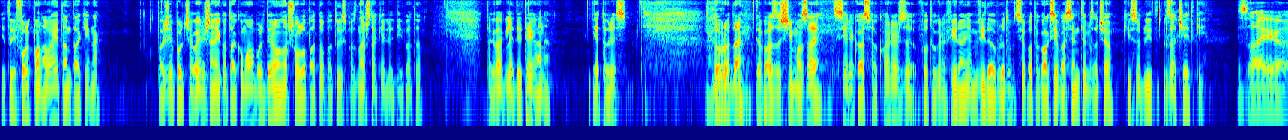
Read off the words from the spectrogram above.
je tudi folk ponavadi tam taki, ne. Pa že pol, če pa greš na neko tako malo bolj delovno šolo, pa to pa tudi spoznaš take ljudi, pa to. Tako da glede tega, ne, je to res. Dobro, da, te pa začnimo zdaj. Si rekel, da se ukvarjaš z fotografiranjem, videoprodukcijo, pa to, kako si pa vsem tem začel, ki so bili začetki. Zdaj, uh,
